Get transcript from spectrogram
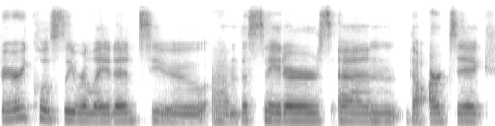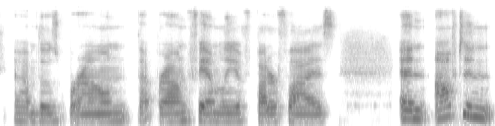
very closely related to um, the satyrs and the Arctic, um, those brown, that brown family of butterflies. And often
